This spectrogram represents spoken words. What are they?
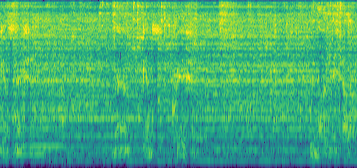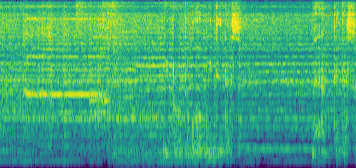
Against nation. Man against creation. We murdered each other. We broke the world. We did this. Man did this.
